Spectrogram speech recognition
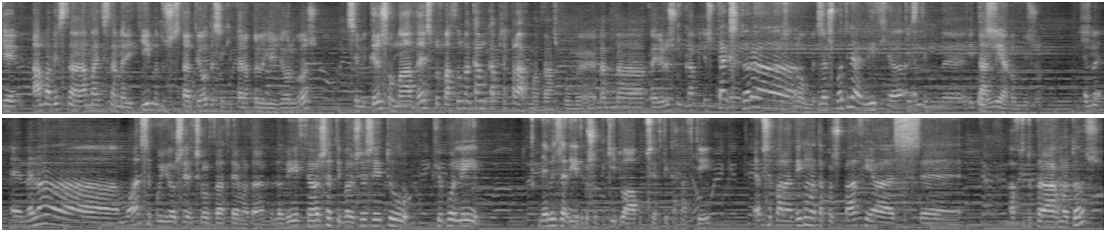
Και άμα δεις, στην- άμα δεις στην Αμερική με τους στρατιώτες εκεί πέρα που έλεγε ο Γιώργος, σε μικρές ομάδες προσπαθούν να κάνουν κάποια πράγματα, ας πούμε, να, να περιορίσουν κάποιες Εντάξει, ε, τώρα κάποιες γνώμες. να σου πω την αλήθεια, Και στην ε, Ιταλία νομίζω. Εμέ- εμένα μου άρεσε που ο Γιώργος έδειξε όλα αυτά τα θέματα. Δηλαδή θεώρησα την παρουσίασή του πιο πολύ, δεν μίλησε δηλαδή για την προσωπική του άποψη αυτή καθ' αυτή. Έδωσε παραδείγματα προσπάθειας ε, αυτού του πράγματος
